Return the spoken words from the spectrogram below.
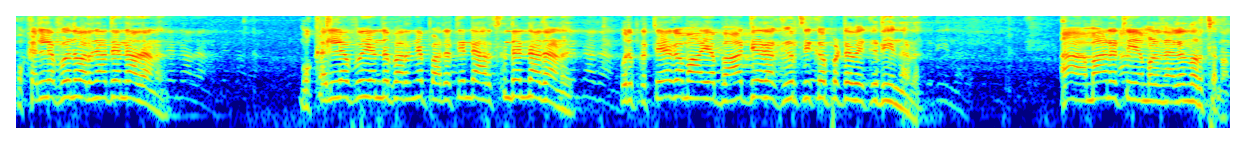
മുക്കല്ലഫ് എന്ന് പറഞ്ഞാൽ തന്നെ അതാണ്. മുക്കല്ലഫ് എന്ന് പറഞ്ഞ പദത്തിന്റെ അർത്ഥം തന്നെ അതാണ്. ഒരു പ്രത്യേകമായ ബാധ്യത കീർത്തിക്കപ്പെട്ട വ്യക്തി എന്നാണ്. ആ അമാനത്തെ നമ്മൾ നിലനിർത്തണം.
